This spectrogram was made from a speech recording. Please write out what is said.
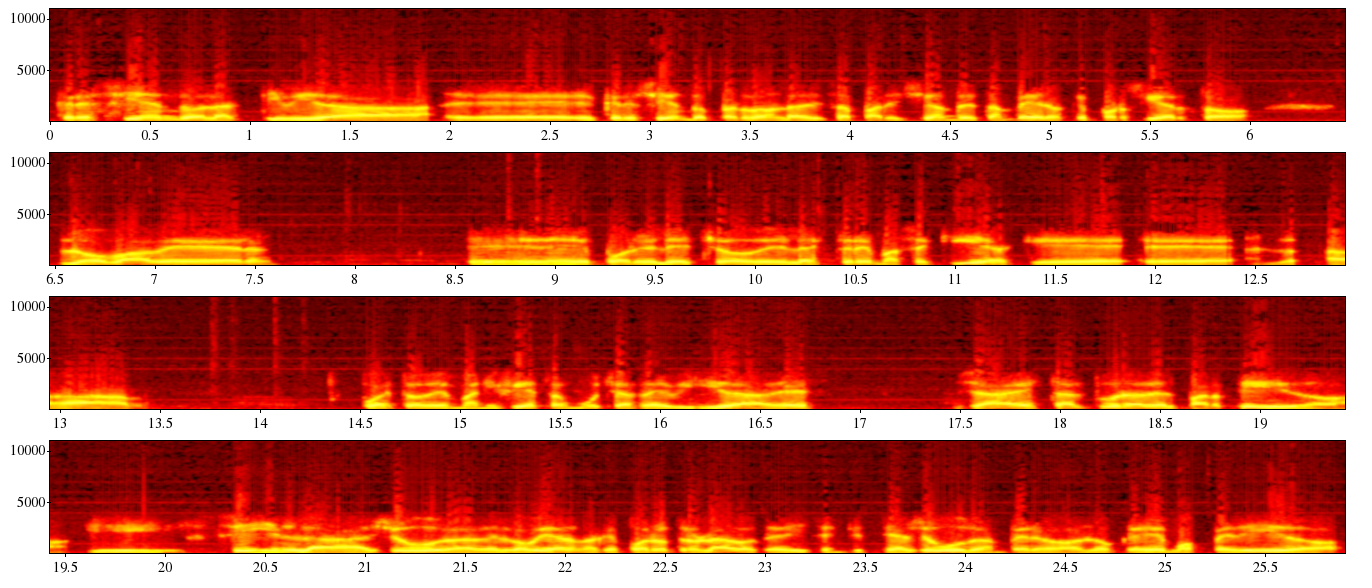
creciendo la actividad, eh, creciendo, perdón, la desaparición de tamberos, que por cierto lo va a ver eh, por el hecho de la extrema sequía que eh, ha puesto de manifiesto muchas debilidades, ya a esta altura del partido y sin la ayuda del gobierno, que por otro lado te dicen que te ayudan, pero lo que hemos pedido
